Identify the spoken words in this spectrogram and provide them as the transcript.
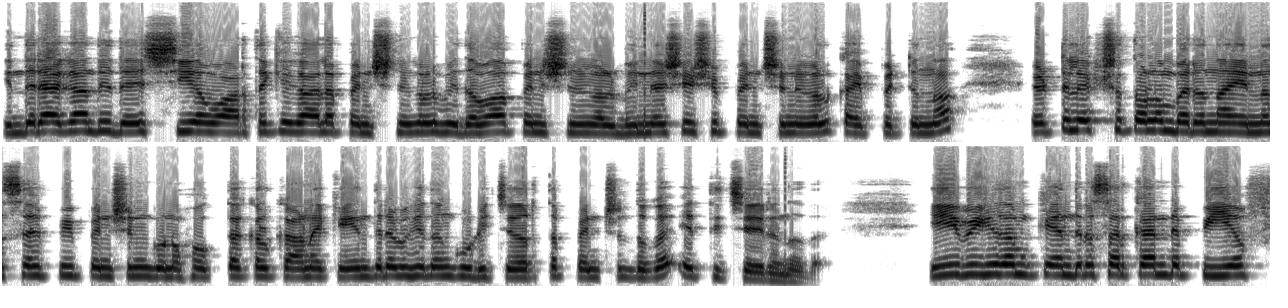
ഇന്ദിരാഗാന്ധി ദേശീയ വാർദ്ധക്യകാല പെൻഷനുകൾ വിധവാ പെൻഷനുകൾ ഭിന്നശേഷി പെൻഷനുകൾ കൈപ്പറ്റുന്ന എട്ട് ലക്ഷത്തോളം വരുന്ന N S F P pension ഗുണഭോക്താക്കൾക്കാണ് കേന്ദ്രവിഹിതം കൂടി ചേർത്ത് പെൻഷൻ തുക എത്തിച്ചേരുന്നത്. ഈ വിഹിതം കേന്ദ്ര സർക്കാരിന്റെ പി എഫ്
